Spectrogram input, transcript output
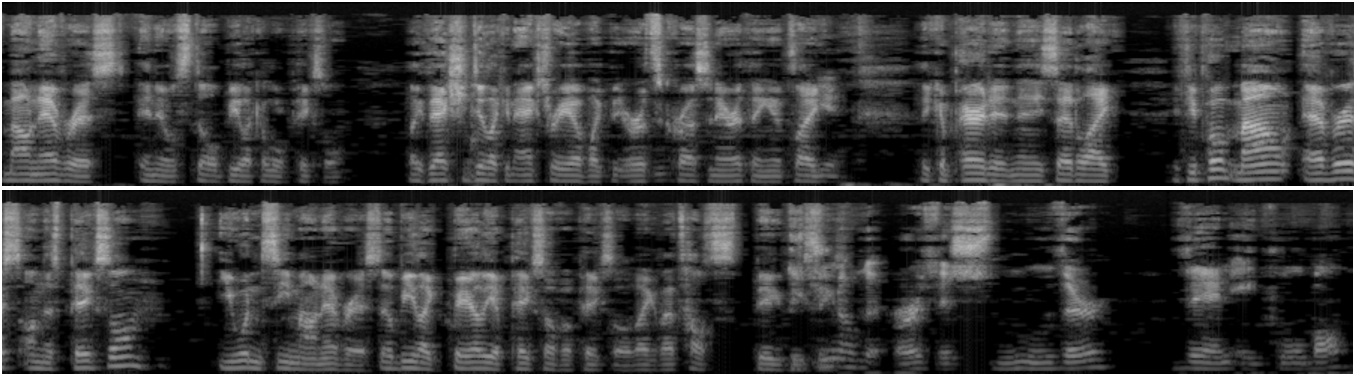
Mount Everest, and it'll still be like a little pixel. Like they actually did like an X-ray of like the Earth's crust and everything. It's like Yeah. they compared it, and then they said like if you put Mount Everest on this pixel. You wouldn't see Mount Everest. It'll be like barely a pixel of a pixel. Like that's how big these Did you things. know the Earth is smoother than a pool ball?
